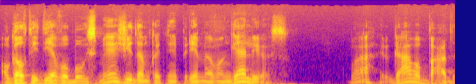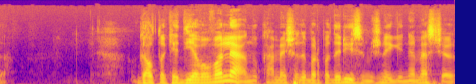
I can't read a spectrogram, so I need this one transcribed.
o gal tai Dievo bausmė žydam, kad nepriemė Evangelijos? Va, ir gavo badą gal tokia Dievo valia, nu ką mes čia dabar padarysim, žinai, ne mes čia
